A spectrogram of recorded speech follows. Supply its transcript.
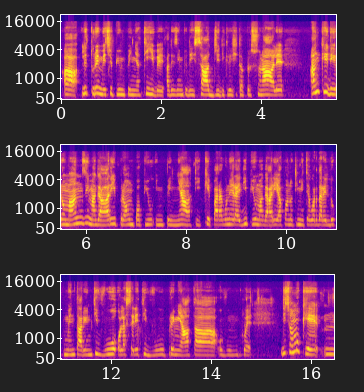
a letture invece più impegnative, ad esempio dei saggi di crescita personale, anche dei romanzi magari però un po' più impegnati, che paragonerei di più magari a quando ti metti a guardare il documentario in tv o la serie tv premiata ovunque. Diciamo che mh,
